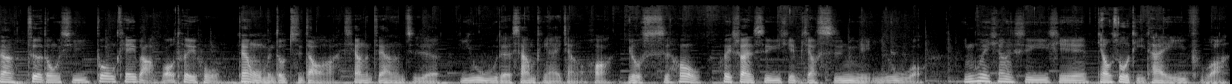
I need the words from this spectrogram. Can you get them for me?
那这个东西不 OK 吧？我要退货。但我们都知道啊，像这样子的衣物的商品来讲的话，有时候会算是一些比较私密的衣物哦，因为像是一些雕塑体态的衣服啊。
